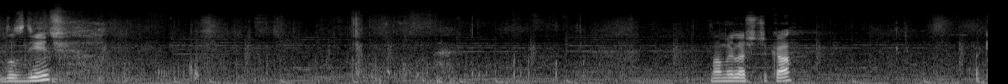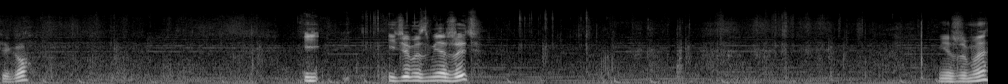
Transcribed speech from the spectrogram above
do zdjęć. Mamy leszczyka. Takiego. I idziemy zmierzyć. Mierzymy.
